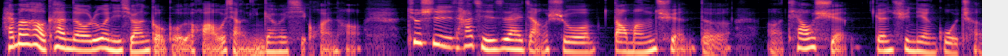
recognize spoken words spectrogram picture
还蛮好看的哦。如果你喜欢狗狗的话，我想你应该会喜欢哈。就是他其实是在讲说导盲犬的呃挑选跟训练过程。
